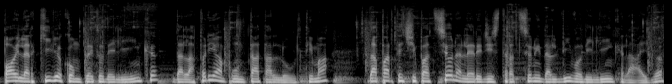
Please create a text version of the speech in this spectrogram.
Poi l'archivio completo dei link, dalla prima puntata all'ultima, la partecipazione alle registrazioni dal vivo di Link Live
